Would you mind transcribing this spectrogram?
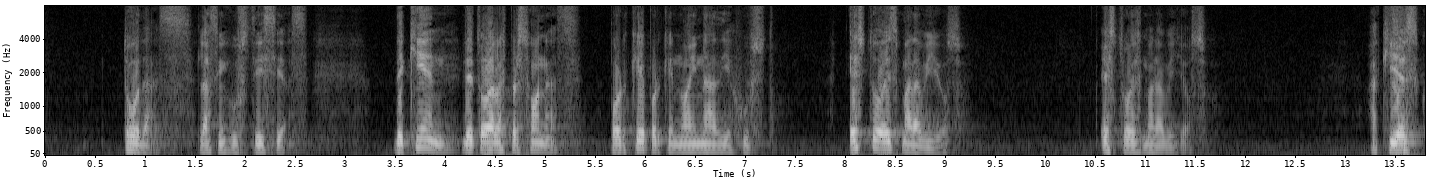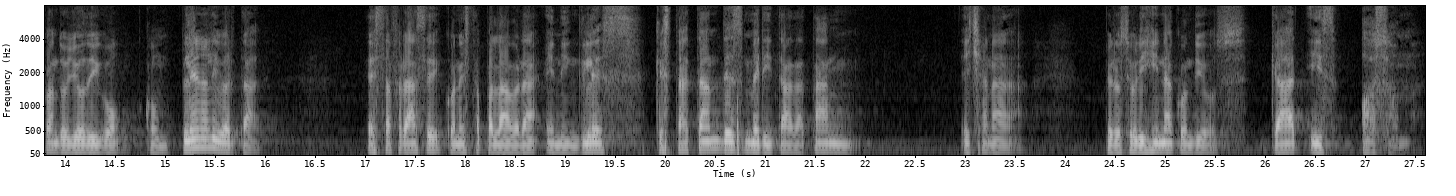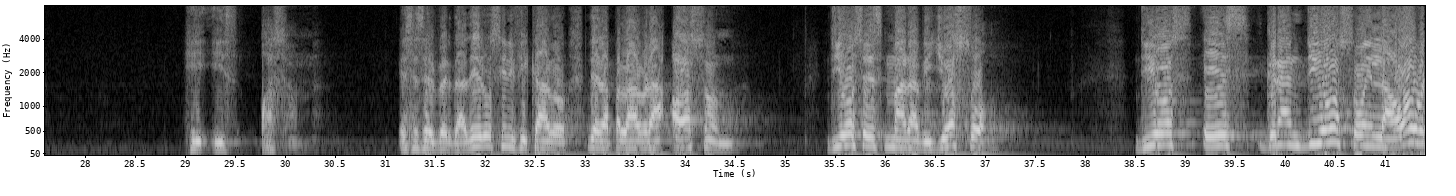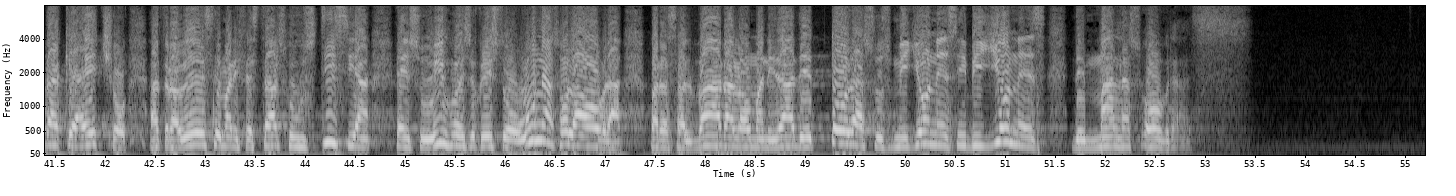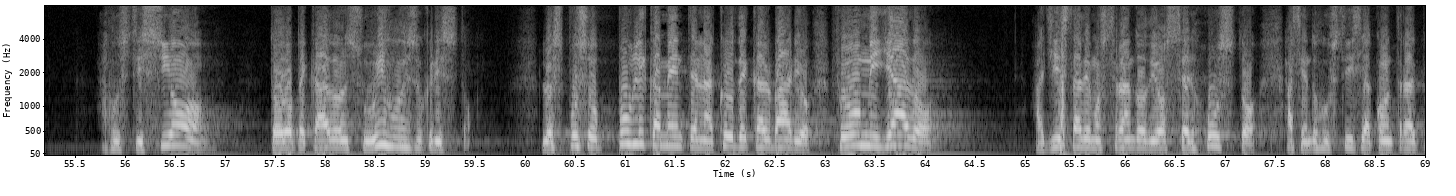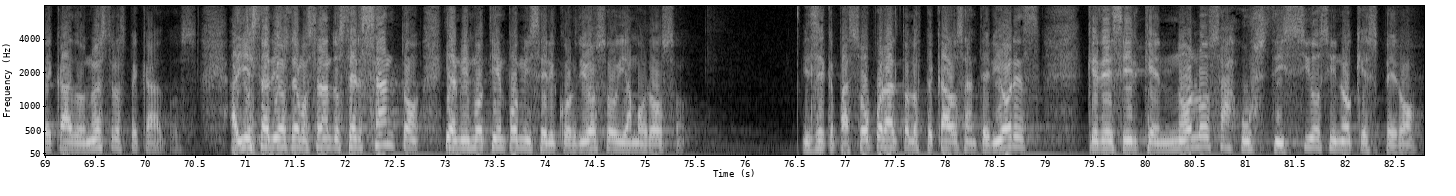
Todas las injusticias. ¿De quién? De todas las personas. ¿Por qué? Porque no hay nadie justo. Esto es maravilloso. Esto es maravilloso. Aquí es cuando yo digo con plena libertad esta frase con esta palabra en inglés que está tan desmeritada, tan hecha nada, pero se origina con Dios. God is awesome. He is awesome. Ese es el verdadero significado de la palabra awesome. Dios es maravilloso. Dios es grandioso en la obra que ha hecho a través de manifestar su justicia en su Hijo Jesucristo. Una sola obra para salvar a la humanidad de todas sus millones y billones de malas obras ajustició todo pecado en su Hijo Jesucristo. Lo expuso públicamente en la cruz de Calvario. Fue humillado. Allí está demostrando Dios ser justo, haciendo justicia contra el pecado, nuestros pecados. Allí está Dios demostrando ser santo y al mismo tiempo misericordioso y amoroso. Dice que pasó por alto los pecados anteriores, quiere decir que no los ajustició, sino que esperó.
